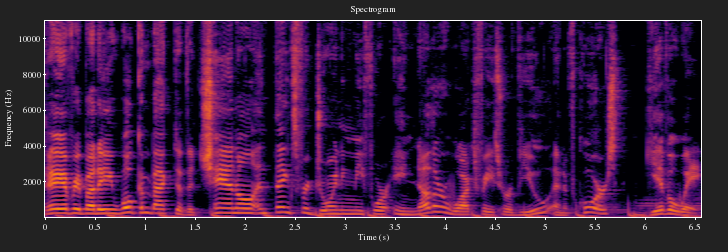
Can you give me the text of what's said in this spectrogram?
Hey everybody, welcome back to the channel and thanks for joining me for another watch face review and of course, giveaway.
